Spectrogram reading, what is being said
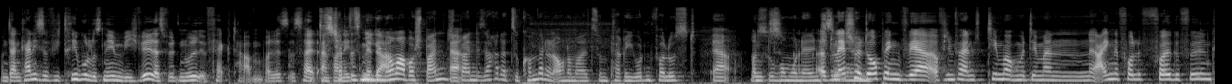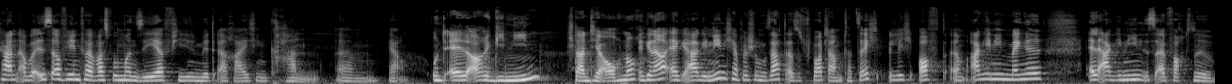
Und dann kann ich so viel Tribulus nehmen, wie ich will. Das wird null Effekt haben, weil es ist halt einfach nichts mehr da. Ich habe das nie genommen, aber spannend, ja. spannende Sache. Dazu kommen wir dann auch nochmal zum Period Periodenverlust ja. und, und zu hormonellen Also Natural Doping wäre auf jeden Fall ein Thema, mit dem man eine eigene Folge füllen kann, aber ist auf jeden Fall was, wo man sehr viel mit erreichen kann. Ähm, ja. Und L-Arginin? Stand hier auch noch. Genau, Arginin, ich habe ja schon gesagt, also Sportler haben tatsächlich oft ähm, Argininmängel. L-Arginin ist einfach eine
